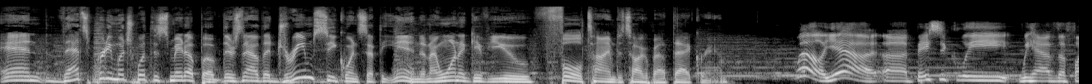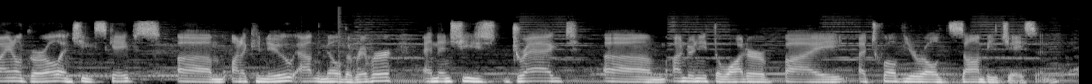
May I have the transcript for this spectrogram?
And that's pretty much what this made up of. There's now the dream sequence at the end, and I want to give you full time to talk about that, Graham. Well, yeah. Uh, basically, we have the final girl, and she escapes um, on a canoe out in the middle of the river, and then she's dragged um, underneath the water by a 12 year old zombie Jason.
